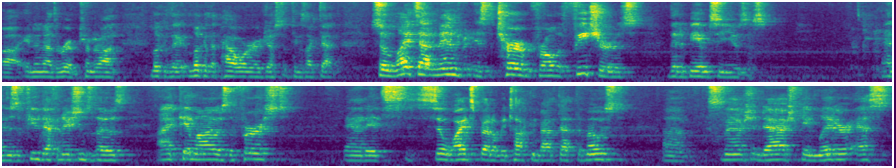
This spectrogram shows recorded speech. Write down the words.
uh, in another room, turn it on, look at the look at the power, adjust it, things like that. So lights out management is the term for all the features that a BMC uses. And there's a few definitions of those. IPMI was the first, and it's still widespread. I'll be talking about that the most. Uh, Smash and Dash came later. S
